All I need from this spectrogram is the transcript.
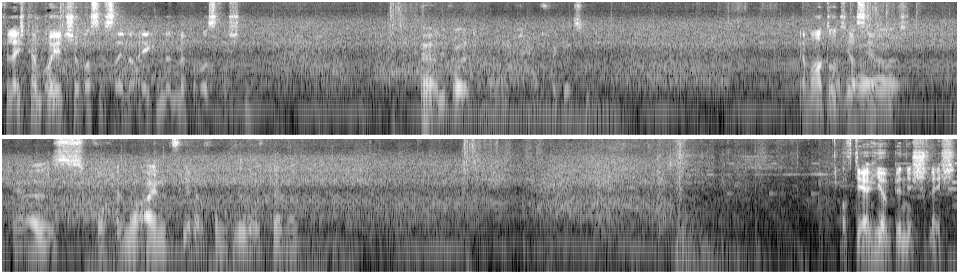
Vielleicht kann Voyager was auf seiner eigenen Map ausrichten. Ja, die Gold haben wir halt vergessen. Er war dort ja Aber- sehr gut. Ja, es braucht halt nur einen Fehler von auf der Map. Auf der hier bin ich schlecht.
